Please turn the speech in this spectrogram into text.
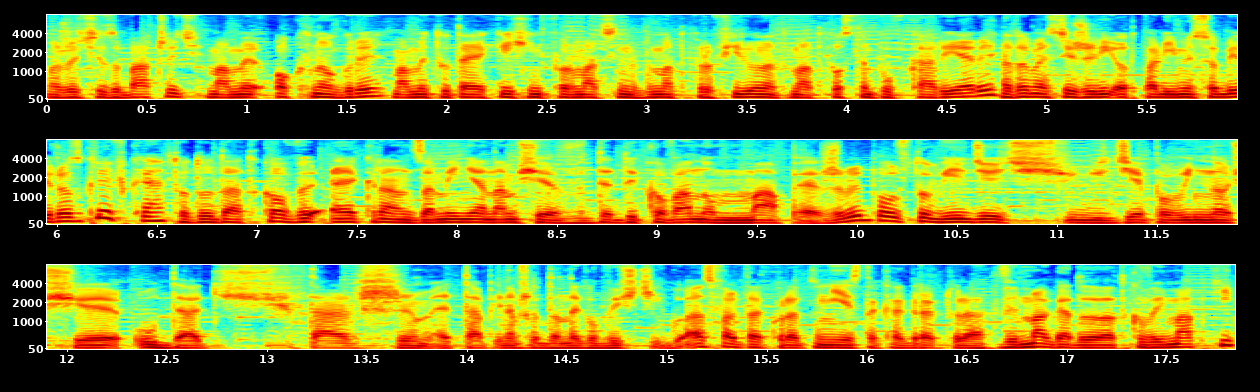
możecie zobaczyć, mamy okno gry, mamy tutaj jakieś informacje na temat profilu, na temat postępów kariery. Natomiast jeżeli odpalimy sobie rozgrywkę, to dodatkowy ekran zamienia nam się w dedykowaną mapę, żeby po prostu wiedzieć, gdzie powinno się udać w dalszym etapie na przykład danego wyścigu. Asfalt akurat nie jest taka gra, która wymaga dodatkowej mapki,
